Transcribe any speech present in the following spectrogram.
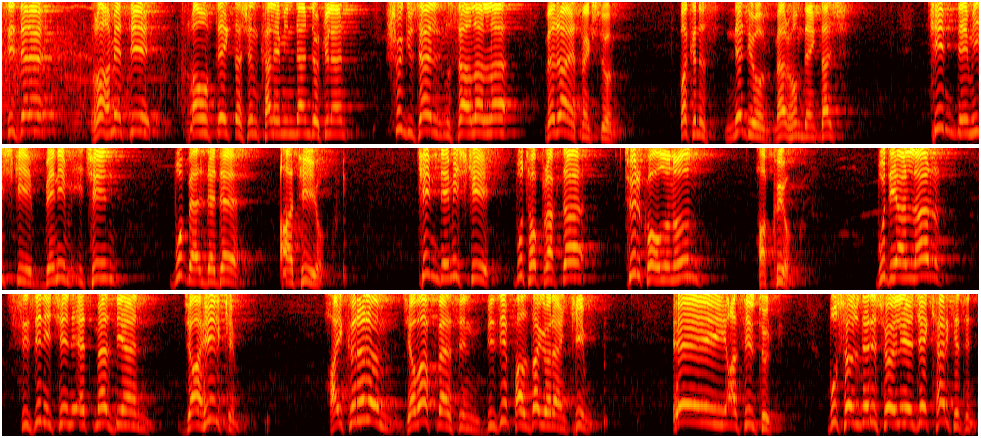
sizlere rahmetli Rauf Denktaş'ın kaleminden dökülen şu güzel mısralarla veda etmek istiyorum. Bakınız ne diyor merhum Denktaş? Kim demiş ki benim için bu beldede ati yok? Kim demiş ki bu toprakta Türk oğlunun hakkı yok? Bu diyarlar sizin için etmez diyen cahil kim? Haykırırım cevap versin bizi fazla gören kim? Ey asil Türk! Bu sözleri söyleyecek herkesin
